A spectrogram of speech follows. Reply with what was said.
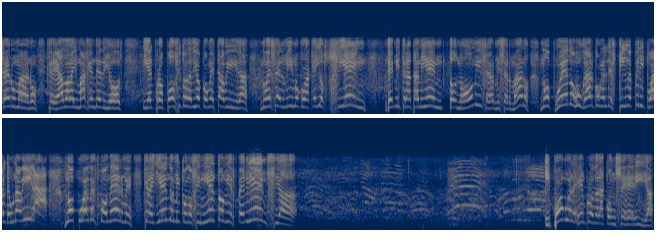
ser humano creado a la imagen de Dios y el propósito de Dios con esta vida no es el mismo con aquellos 100 de mi tratamiento. No, mis hermanos, no puedo jugar con el destino espiritual de una vida. No puedo exponerme creyendo en mi conocimiento, mi experiencia. Y pongo el ejemplo de la consejería,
